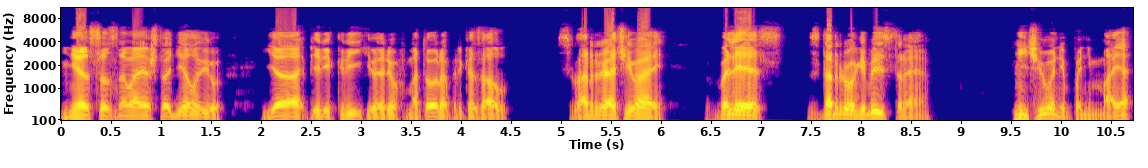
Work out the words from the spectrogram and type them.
Не осознавая, что делаю, я, перекрикивая рев мотора, приказал «Сворачивай! В лес! С дороги! Быстро!» Ничего не понимая,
